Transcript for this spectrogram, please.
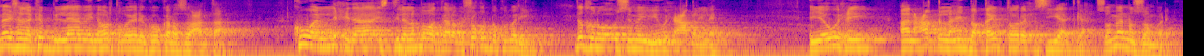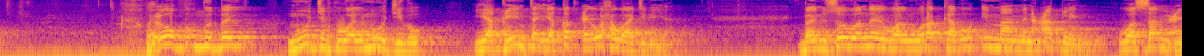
meeshaada ka bilaabayna horta waa inay kuu kala soocantaha kuwan lixda ah istidlaalmaba galaba shuqulba kuma lihi. Dadkuna waa u saman yihiin wixii caqli leh. Iyo wixii aan caqli lahaynba qaybta hore xisiyaadka. Soo maynan soo marin wuxuu u gudbay muujibku walmuujibu yaqiinta iyo qaciga waxa waajibiya baynu soo wadnay wاlmurakabu ima min caqli wa samci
